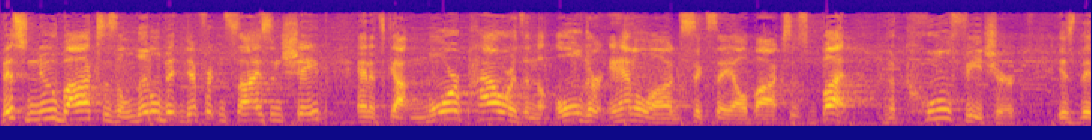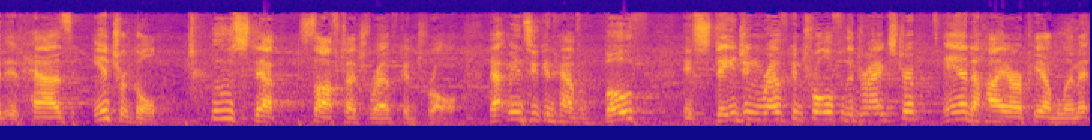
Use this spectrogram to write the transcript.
This new box is a little bit different in size and shape, and it's got more power than the older analog 6AL boxes. But the cool feature is that it has integral two-step soft touch rev control. That means you can have both a staging rev control for the drag strip and a high RPM limit.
